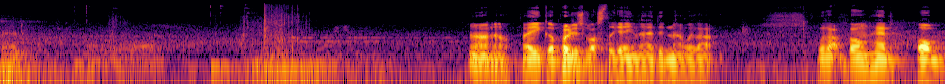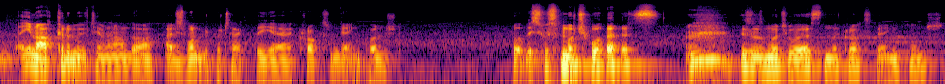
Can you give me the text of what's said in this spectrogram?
Dead. Oh no. There you go. Probably just lost the game there, didn't I, with that with that bonehead. Or you know, I could have moved him around though. I just wanted to protect the uh, Crocs from getting punched. But this was much worse. this was much worse than the Crocs getting punched.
